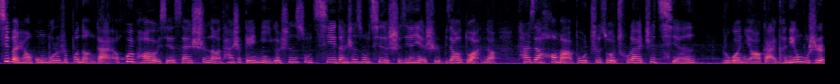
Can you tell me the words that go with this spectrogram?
基本上公布了是不能改，会跑有些赛事呢，它是给你一个申诉期，但申诉期的时间也是比较短的，它是在号码布制作出来之前，如果你要改，肯定不是。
